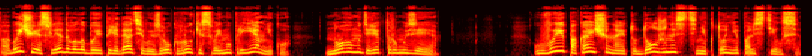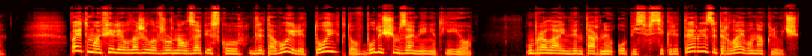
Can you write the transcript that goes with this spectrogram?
По обычаю следовало бы передать его из рук в руки своему преемнику, новому директору музея. Увы, пока еще на эту должность никто не польстился. Поэтому Офелия вложила в журнал записку для того или той, кто в будущем заменит ее. Убрала инвентарную опись в секретер и заперла его на ключ.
